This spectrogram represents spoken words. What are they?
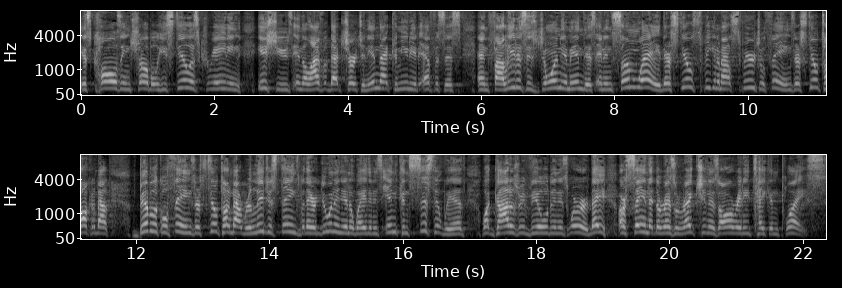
is causing trouble. He still is creating issues in the life of that church and in that community at Ephesus. And Philetus is joining him in this. And in some way, they're still speaking about spiritual things. They're still talking about biblical things. They're still talking about religious things, but they are doing it in a way that is inconsistent with what God has revealed in His Word. They are saying that the resurrection has already taken place.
